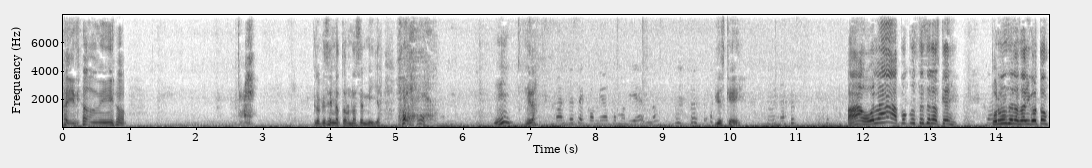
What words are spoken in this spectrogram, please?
ay, Dios mío. Creo que se me atoró una semilla. Mm, Mira, ¿cuánto se comió? Como 10, ¿no? ¿y es que? Ah, hola, ¿a poco usted se las qué? ¿Por dónde se las aligotó?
